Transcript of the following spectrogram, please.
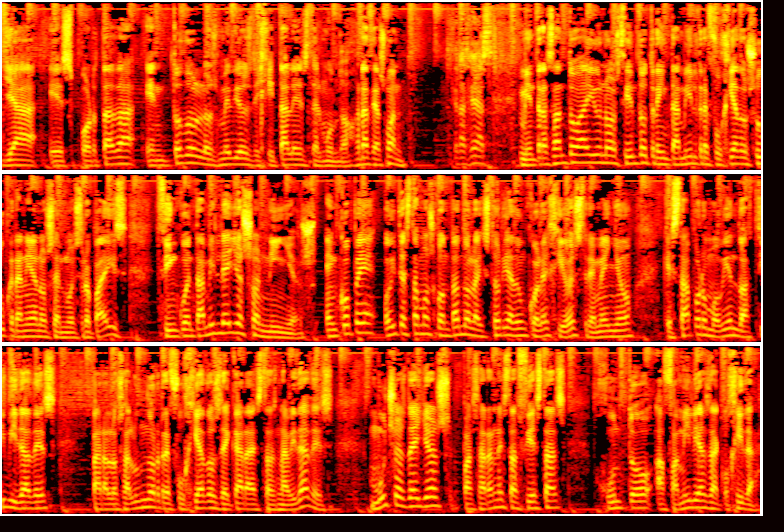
ya es portada en todos los medios digitales del mundo. Gracias, Juan. Gracias. Mientras tanto, hay unos 130.000 refugiados ucranianos en nuestro país. 50.000 de ellos son niños. En COPE, hoy te estamos contando la historia de un colegio extremeño que está promoviendo actividades para los alumnos refugiados de cara a estas Navidades. Muchos de ellos pasarán estas fiestas junto a familias de acogida.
